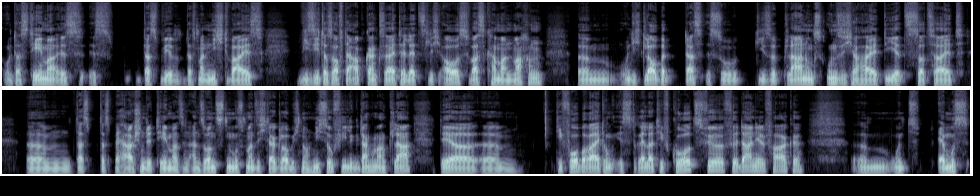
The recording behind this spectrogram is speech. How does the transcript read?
und das Thema ist, ist, dass wir, dass man nicht weiß, wie sieht das auf der Abgangsseite letztlich aus? Was kann man machen? Ähm, und ich glaube, das ist so diese Planungsunsicherheit, die jetzt zurzeit ähm, das, das beherrschende Thema sind. Ansonsten muss man sich da, glaube ich, noch nicht so viele Gedanken machen. Klar, der, ähm, die Vorbereitung ist relativ kurz für, für Daniel Farke ähm, und er muss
